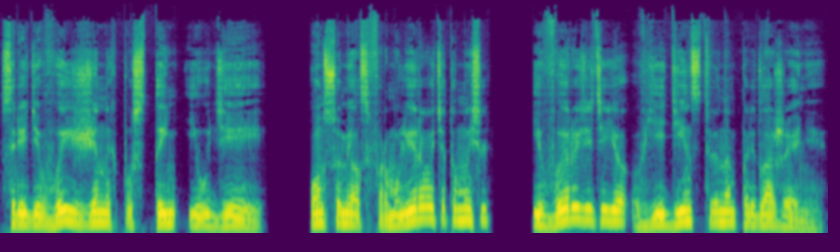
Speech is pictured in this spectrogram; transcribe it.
среди выжженных пустынь Иудеи. Он сумел сформулировать эту мысль и выразить ее в единственном предложении.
